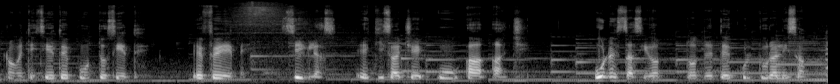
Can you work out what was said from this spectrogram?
97.7. FM, siglas XHUAH. Una estación donde te culturalizamos.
